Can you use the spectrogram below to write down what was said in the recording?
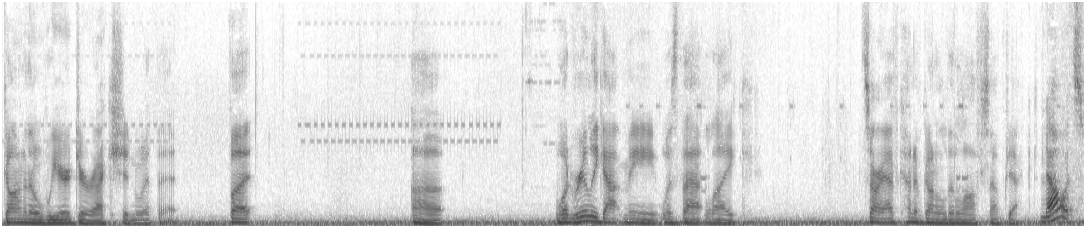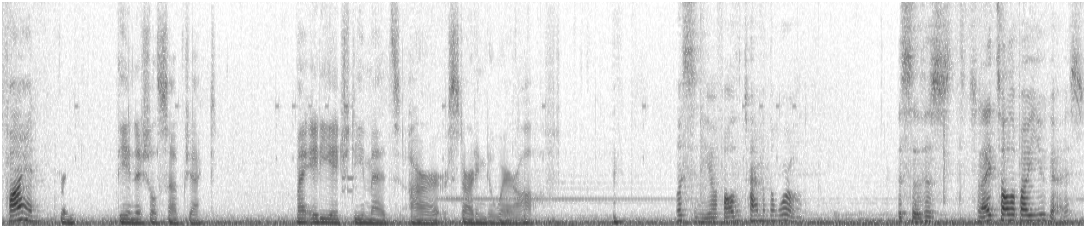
gone in a weird direction with it." But uh what really got me was that like sorry, I've kind of gone a little off subject no it's fine from the initial subject. My ADHD meds are starting to wear off. listen you have all the time in the world this this tonight's all about you guys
